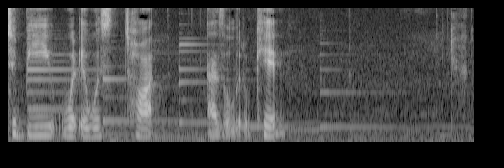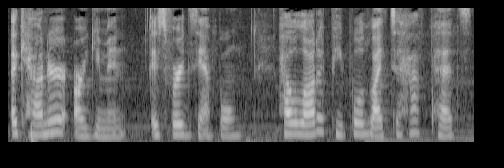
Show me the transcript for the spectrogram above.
to be what it was taught as a little kid. A counter argument is for example how a lot of people like to have pets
